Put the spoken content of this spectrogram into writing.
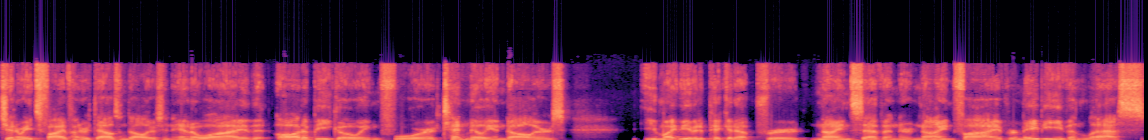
generates $500,000 in NOI that ought to be going for $10 million, you might be able to pick it up for $9.7 or $9.5 or maybe even less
